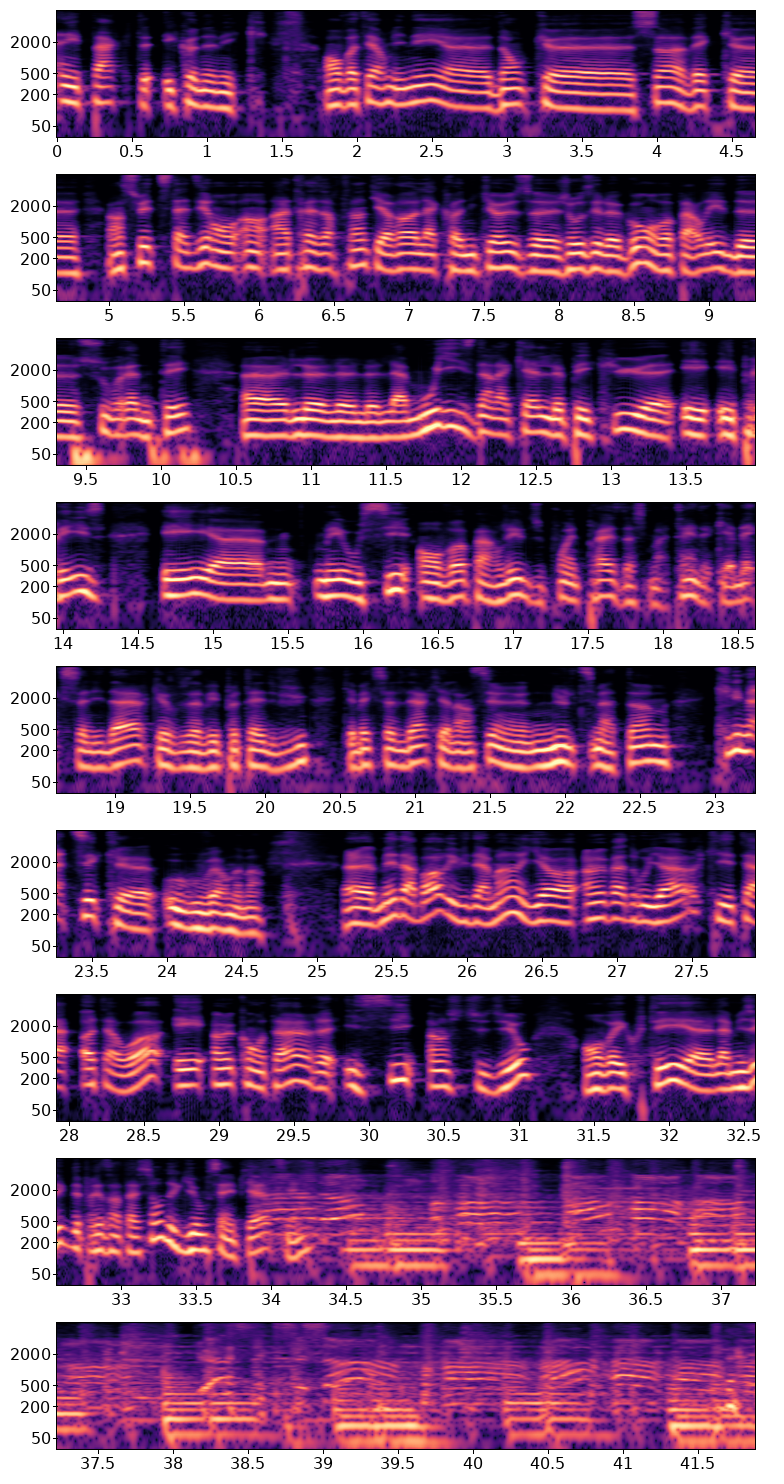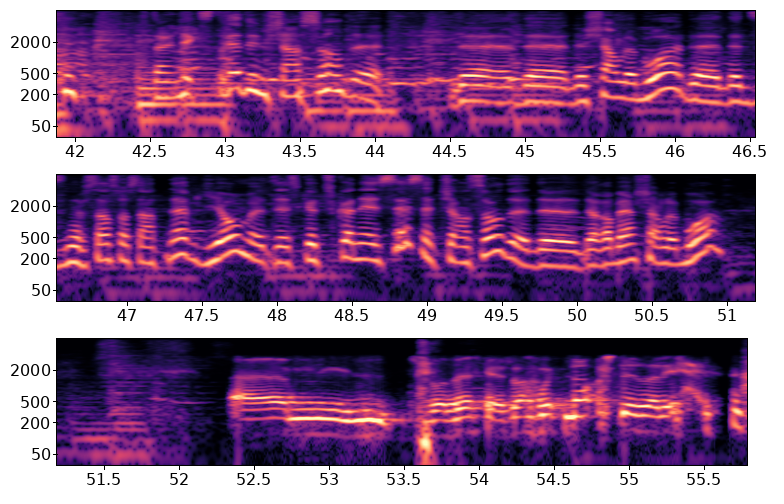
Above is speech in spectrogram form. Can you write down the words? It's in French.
impact économique? On va terminer euh, donc euh, ça avec euh, ensuite, c'est-à-dire à 13h30, il y aura la chroniqueuse euh, José Legault. On va parler de souveraineté, euh, le, le- la mouise dans laquelle le PQ euh, est, est prise, et euh, mais aussi on va parler du point de presse de ce matin de Québec solidaire que vous avez peut-être vu. Québec solidaire qui a lancé un ultimatum climatique euh, au gouvernement. Euh, mais d'abord, évidemment, il y a un vadrouilleur qui est à Ottawa et un compteur euh, ici en studio. On va écouter la musique de présentation de Guillaume Saint-Pierre, tiens. C'est un extrait d'une chanson de, de, de, de Charlebois de, de 1969. Guillaume, est-ce que tu connaissais cette chanson de, de, de Robert Charlebois? Euh, je vais dire que je non, je suis désolé.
